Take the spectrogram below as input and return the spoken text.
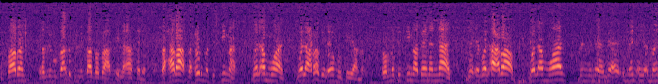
كفارا يضرب بعضكم رقاب بعض إلى آخره. فحرام فحرمة الدماء والأموال والأعراض إلى يوم القيامة. حرمة الدماء بين الناس والأعراض والأموال من من من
